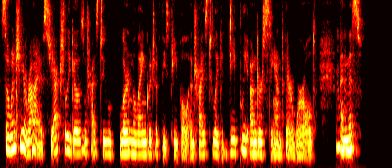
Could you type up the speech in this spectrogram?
So when she arrives, she actually goes and tries to learn the language of these people and tries to like deeply understand their world. Mm-hmm. And this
